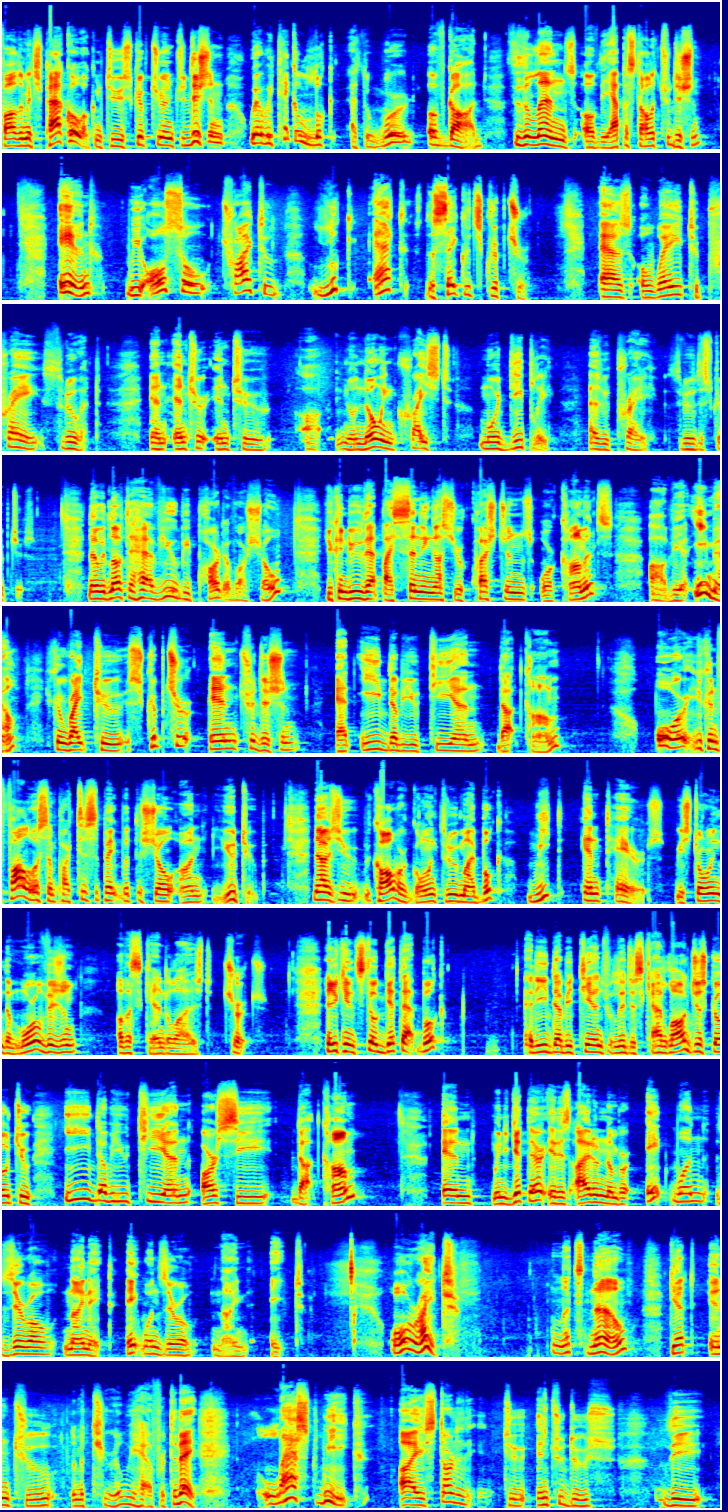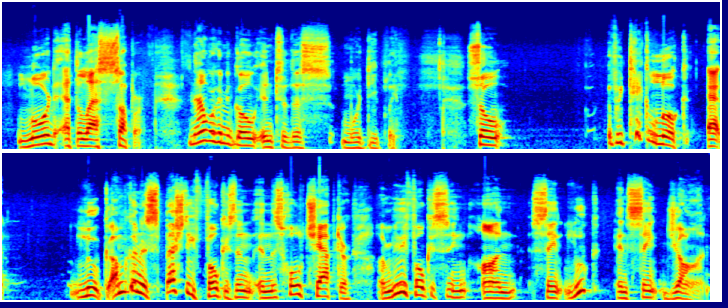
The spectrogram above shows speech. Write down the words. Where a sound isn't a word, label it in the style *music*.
Father Mitch Pacwa. Welcome to Scripture and Tradition, where we take a look at the Word of God through the lens of the apostolic tradition. And we also try to look at the sacred Scripture as a way to pray through it and enter into uh, you know, knowing Christ more deeply as we pray through the Scriptures. Now, we'd love to have you be part of our show. You can do that by sending us your questions or comments uh, via email. You can write to Scripture and Tradition at EWTN.com. Or you can follow us and participate with the show on YouTube. Now, as you recall, we're going through my book, Wheat and Tares Restoring the Moral Vision of a Scandalized Church. Now, you can still get that book at EWTN's religious catalog. Just go to EWTNRC.com. And when you get there, it is item number 81098. 81098. All right. Let's now get into the material we have for today. Last week, I started to introduce the Lord at the Last Supper. Now we're going to go into this more deeply. So, if we take a look at Luke, I'm going to especially focus in, in this whole chapter, I'm really focusing on St. Luke and St. John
